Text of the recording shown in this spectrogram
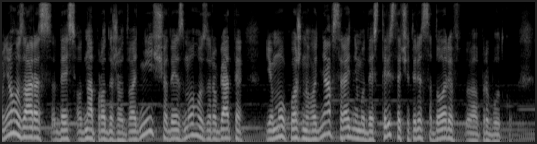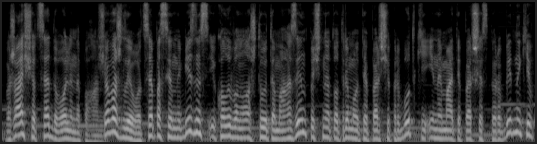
У нього зараз десь одна продажа в два дні, що дає змогу заробляти йому кожного дня в середньому десь 300-400 доларів е, прибутку. Вважаю, що це доволі непогано. Що важливо, це пасивний бізнес, і коли ви налаштуєте магазин, почнете отримувати перші прибутки і наймати перших співробітників,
